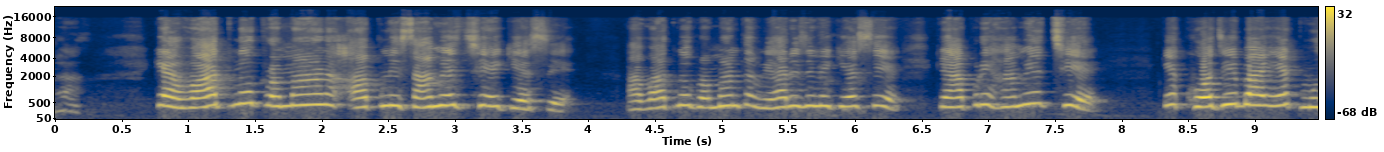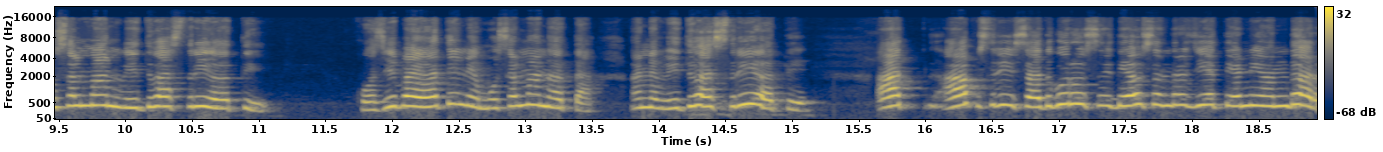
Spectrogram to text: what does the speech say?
હા. કે વાતનું પ્રમાણ આપની સામે છે કે છે? આ વાતનું પ્રમાણ તો વિહારીજીને કહે છે કે આપણી સામે જ છે કે ખોજીબાઈ એક મુસલમાન વિધવા સ્ત્રી હતી. ખોજીબાઈ હતી ને મુસલમાન હતા અને વિધવા સ્ત્રી હતી. આ આપ શ્રી સદગુરુ શ્રી દેવચંદ્રજીએ તેની અંદર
